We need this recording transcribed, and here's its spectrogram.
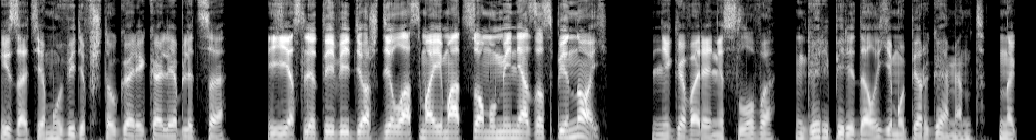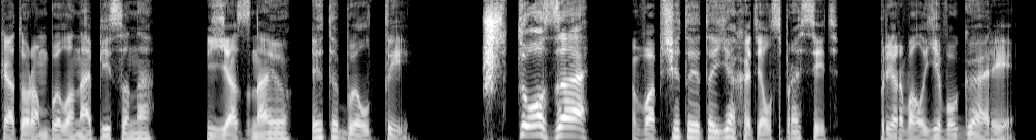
и затем, увидев, что Гарри колеблется, если ты ведёшь дела с моим отцом у меня за спиной, не говоря ни слова, Гарри передал ему пергамент, на котором было написано: "Я знаю, это был ты". Что за Вообще-то это я хотел спросить, прервал его Гарри.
